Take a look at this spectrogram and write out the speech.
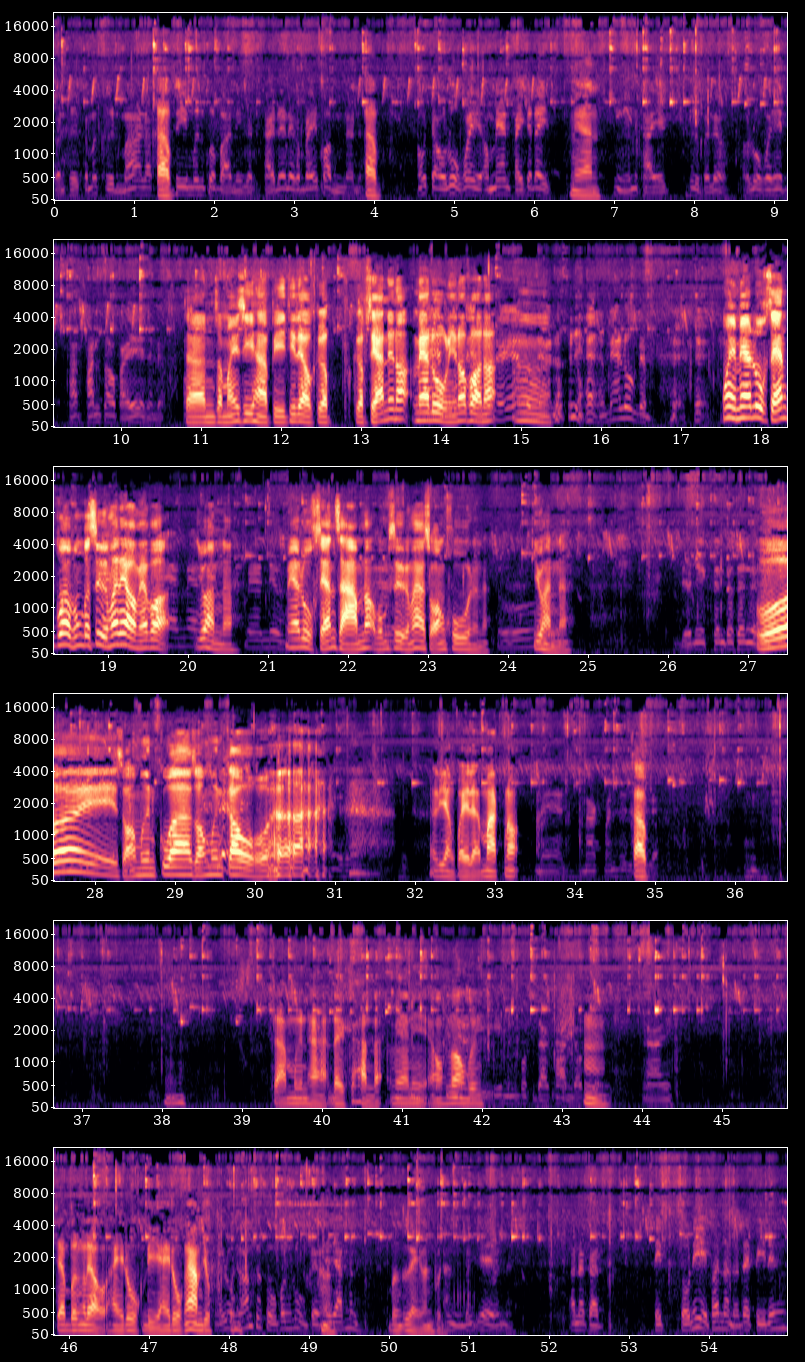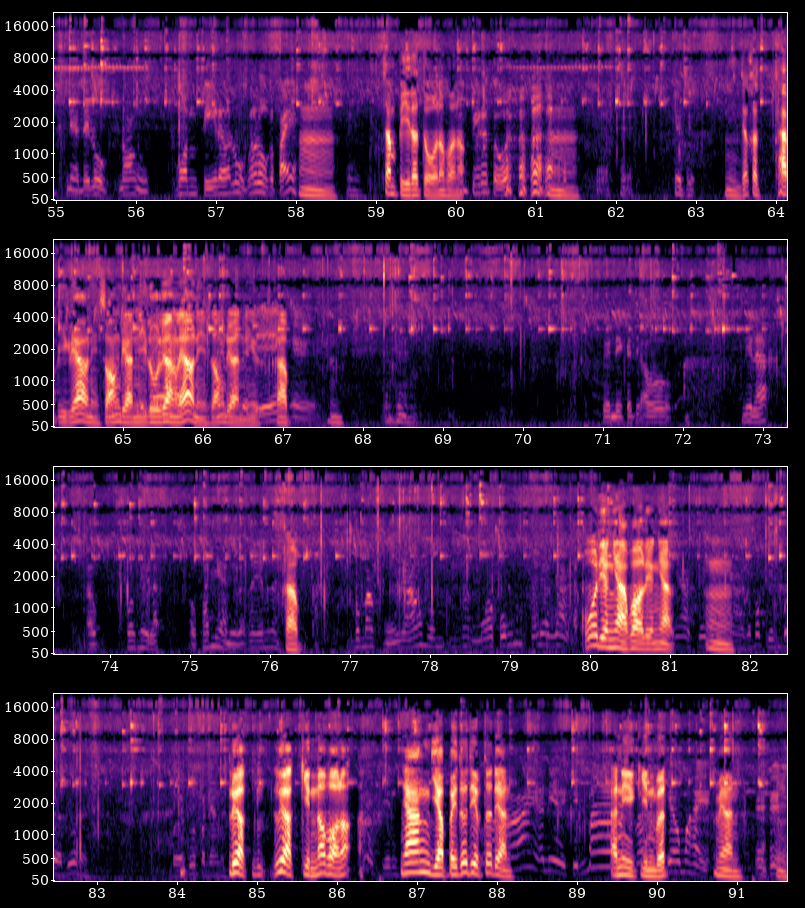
ตอนถึงก็มาคืนมาแล้วครับ สี่หมื่นกว่าบาทนี่ก็ขายได้เลยกำไรพร้อมนั่นน่ะครับ เขาจะเอาลูกไว้เอาแม่นไปก็ได้แม่นอืมไม่ขายซื้อไปแล้วเอาลูกไว้เฮ็ดพันพันต่อไปนั่นแหละแต่อันสมัยสี่ห้าปีที่แล้วเกือบเกือบแสนเลยเนาะแม่ลูกนี่เนาะพ่อเนาะอืมแม่ลูกเนี่ยโอ้ยแม่ลูกแสนกว่าผมก็ซื้อมาแล้วแม่พ่อแม่นแม่นอยูหันนะแม่นเดียวแม่ลูกแสนสามเนาะผมซื้อมาสองคู่นั่นนะโอ้อยูหันนะเดี๋ยวนี้เครื่องต่อเครื่องเลยโอ้ยสองหมื่นกว่าสองหมื่นเก้าเลี้ยงไปแล้วมักเนาะแม่นมากมัน ครับสามหมื่นหาได้การละแม่นี่เอาลองเบิ่งมันบ่สดาข้านดอกอืมง่ายจะเบิ่งแล้วให้ลูกดีให้ลูกงามอยู่ให้ลูกน้ำสูๆเบิ่งลูกเป็นพยันมันเบิ่งเอื่อยมันพุ่นอืน่ะมเบิ่งเย่มันน่ะอันนั้นก็ติดตัวนี้เพิ่นนั่นนะได้ปีนึงเนี่ยได้ลูกน้องพวมปีแล้วลูกแล้วลูกก็ไป อืมซ้ำปีละโตเนาะพ่อเนาะปีแล้วโตอืม นี่แล้วก็ทับอีกแล้วนี่สองเดือนนี่รู้เรื่องแล้วนี่สองเดือนนี่ครับ เอออืมคืนนี้ก็จะเอา นี่แหละเอาพวกนี้แหละเอาพันเนี่ยนี่แหละเขาเอ็มนะครับบ่มักหูยาวบ่มันหัวคงมันเขาเรียกยากโอ้เลี้ยงยากพ่อเลี้ยงยาก ยากอืมก็บ่กินเบิดอยู่เลยเบิดอยู่ปานยังเลือกเลือกกินเนาะพ่อเนาะกินย่างเหยียบไปตัวเดียบตัวเดียนอันนี้กินบ้าอันนี้กินเบิด เดี๋ยวมาให้แม่น นี่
